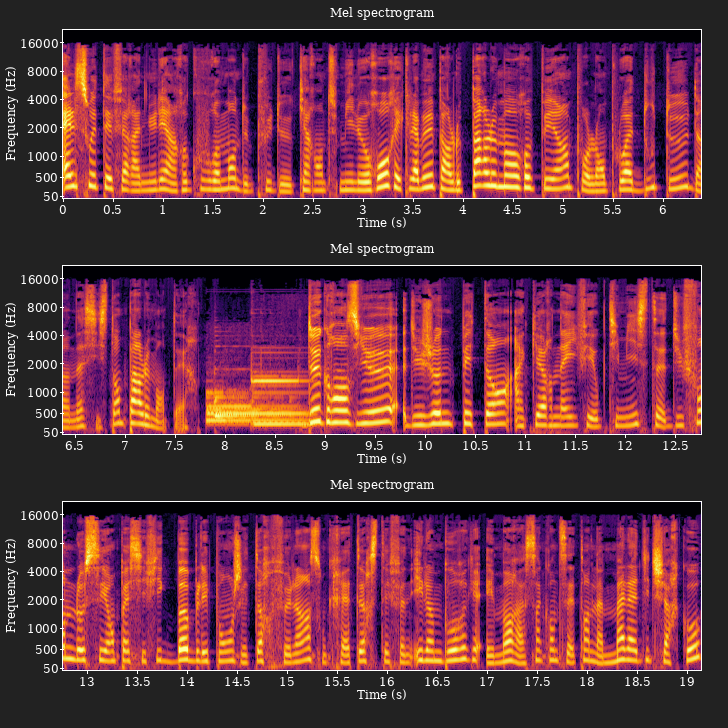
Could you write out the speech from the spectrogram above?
Elle souhaitait faire annuler un recouvrement de plus de 40 000 euros réclamé par le Parlement européen pour l'emploi douteux d'un assistant parlementaire. Deux grands yeux, du jaune pétant, un cœur naïf et optimiste. Du fond de l'océan Pacifique, Bob l'éponge est orphelin. Son créateur Stephen Hillenburg est mort à 57 ans de la maladie de Charcot.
